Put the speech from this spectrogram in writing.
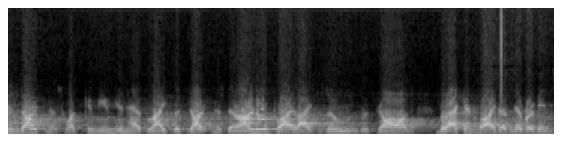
and darkness. What communion hath light with darkness? There are no twilight zones with God. Black and white have never been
